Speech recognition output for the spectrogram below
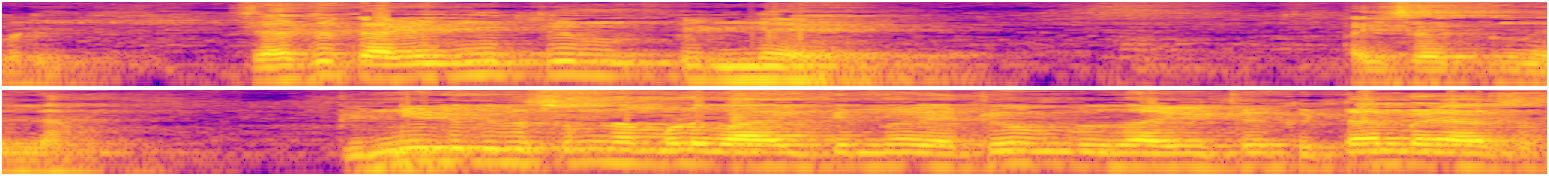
പിടിക്കും പക്ഷെ അത് കഴിഞ്ഞിട്ടും പിന്നെ പൈസ എത്തുന്നില്ല പിന്നീട് ദിവസം നമ്മൾ വായിക്കുന്ന ഏറ്റവും പുതുതായിട്ട് കിട്ടാൻ പ്രയാസം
